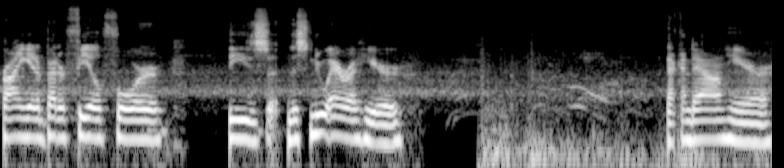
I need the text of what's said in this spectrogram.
Try and get a better feel for these this new era here. Second down here.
